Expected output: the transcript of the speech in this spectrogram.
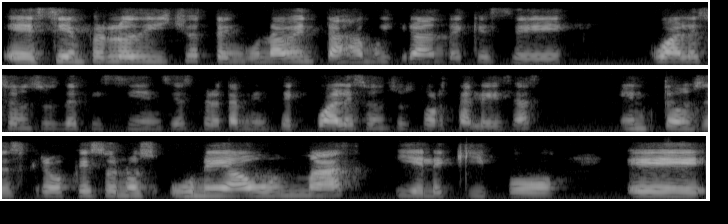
eh, siempre lo he dicho, tengo una ventaja muy grande que sé cuáles son sus deficiencias, pero también sé cuáles son sus fortalezas, entonces creo que eso nos une aún más y el equipo eh,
